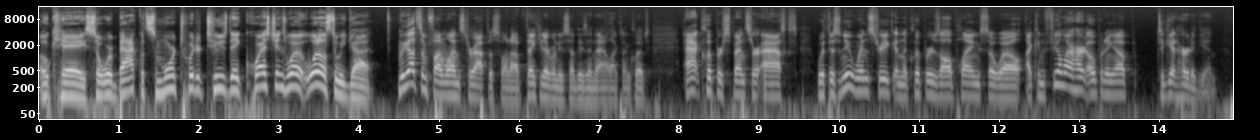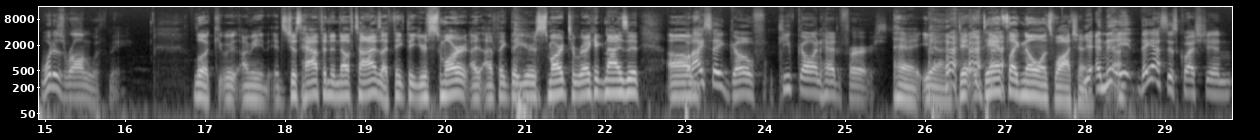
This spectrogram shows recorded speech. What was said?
Okay, so we're back with some more Twitter Tuesday questions. What what else do we got? We got some fun ones to wrap this one up. Thank you to everyone who sent these in at Locked on Clips. At Clipper Spencer asks, with this new win streak and the Clippers all playing so well, I can feel my heart opening up to get hurt again. What is wrong with me? Look, I mean, it's just happened enough times. I think that you're smart. I, I think that you're smart to recognize it. Um, But I say go, f- keep going head first. hey, yeah, da- dance like no one's watching. Yeah, and they, they asked this question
